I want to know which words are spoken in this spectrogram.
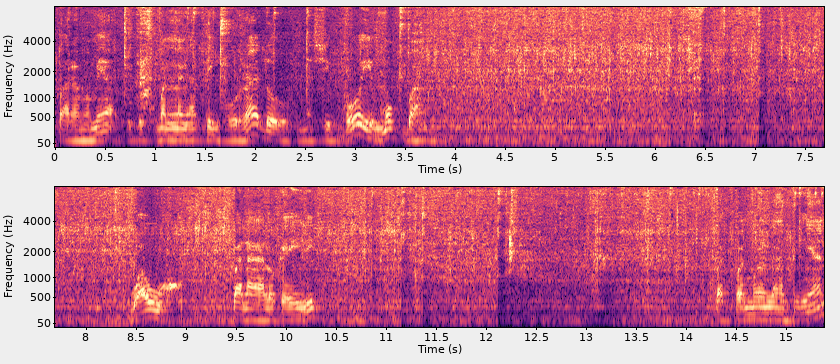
para mamaya titikman lang ating hurado na si Boy Mukbang. Wow! Panalo kay Eli. Takpan muna natin yan.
